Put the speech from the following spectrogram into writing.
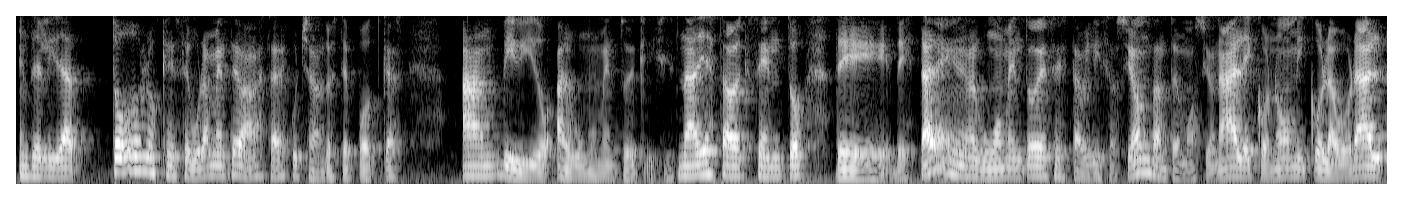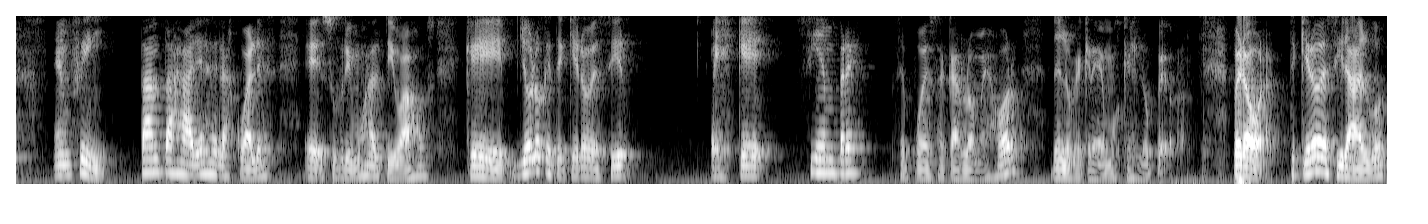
en realidad, todos los que seguramente van a estar escuchando este podcast, han vivido algún momento de crisis. Nadie ha estado exento de, estar en algún momento de desestabilización, tanto emocional, económico, laboral, en fin, tantas áreas de las cuales eh, sufrimos altibajos que yo lo que te quiero decir es que siempre se puede sacar lo mejor de lo que creemos que es lo peor. Pero ahora, te quiero decir algo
